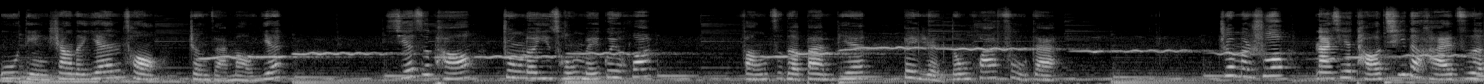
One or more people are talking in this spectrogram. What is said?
屋顶上的烟囱正在冒烟，鞋子旁种了一丛玫瑰花，房子的半边被忍冬花覆盖。这么说，那些淘气的孩子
